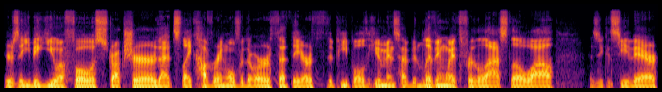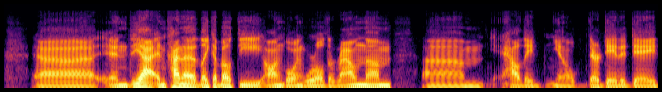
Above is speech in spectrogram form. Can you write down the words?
there's a big ufo structure that's like hovering over the earth that the earth the people the humans have been living with for the last little while as you can see there. Uh and yeah and kind of like about the ongoing world around them um, how they, you know, their day to day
